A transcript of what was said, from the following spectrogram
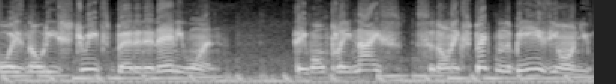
boys know these streets better than anyone. They won't play nice, so don't expect them to be easy on you.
